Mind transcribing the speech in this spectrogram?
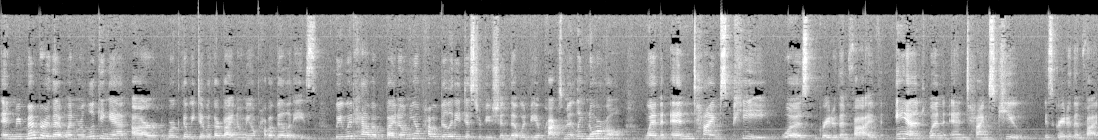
And remember that when we're looking at our work that we did with our binomial probabilities, we would have a binomial probability distribution that would be approximately normal when n times p was greater than 5 and when n times q is greater than 5.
